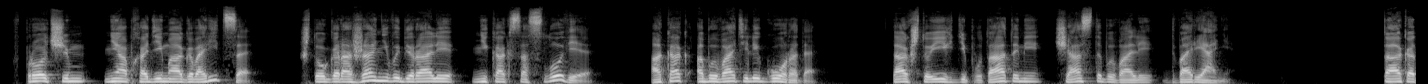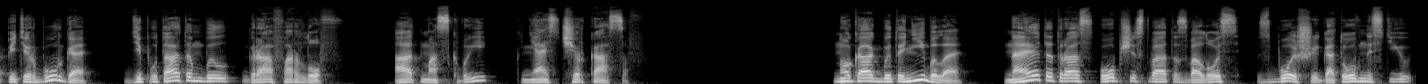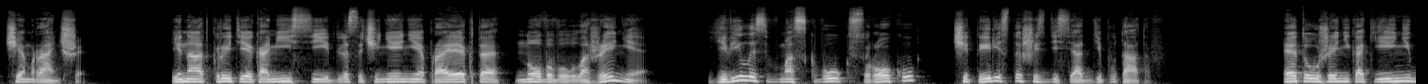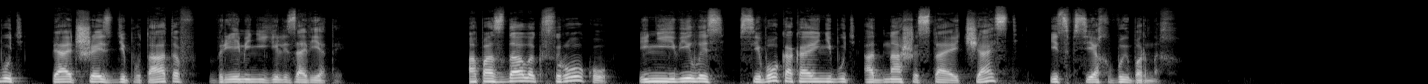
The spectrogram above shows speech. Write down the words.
Впрочем, необходимо оговориться, что горожане выбирали не как сословие, а как обыватели города, так что их депутатами часто бывали дворяне. Так от Петербурга депутатом был граф Орлов, а от Москвы князь Черкасов. Но как бы то ни было, на этот раз общество отозвалось с большей готовностью, чем раньше – и на открытие комиссии для сочинения проекта нового уложения явилось в Москву к сроку 460 депутатов. Это уже не какие-нибудь 5-6 депутатов времени Елизаветы. Опоздала к сроку и не явилась всего какая-нибудь одна шестая часть из всех выборных.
